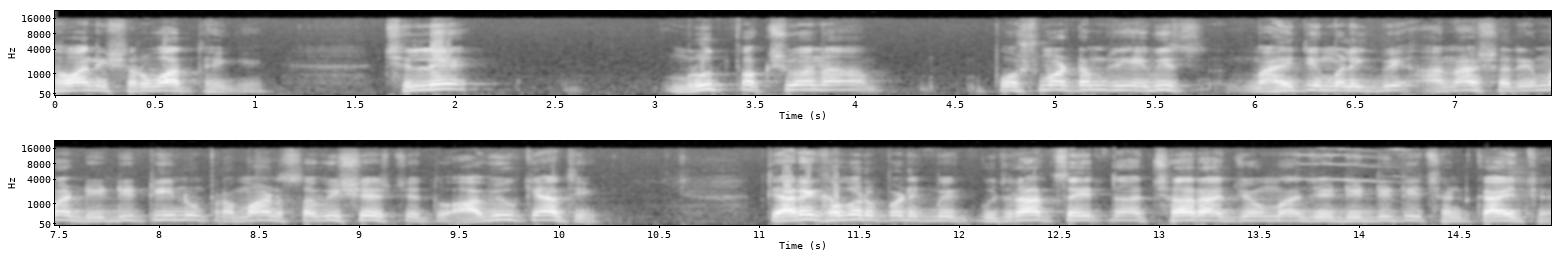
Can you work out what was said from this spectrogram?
થવાની શરૂઆત થઈ ગઈ. છેલ્લે મૃત પક્ષીઓના પોસ્ટમોર્ટમથી એવી માહિતી મળી કે ભાઈ આના શરીરમાં ડીડીટીનું પ્રમાણ સવિશેષ છે. તો આવ્યું ક્યાંથી? ત્યારે ખબર પડી કે ભાઈ ગુજરાત સહિતના છ રાજ્યોમાં જે ડીડીટી છંટકાય છે,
